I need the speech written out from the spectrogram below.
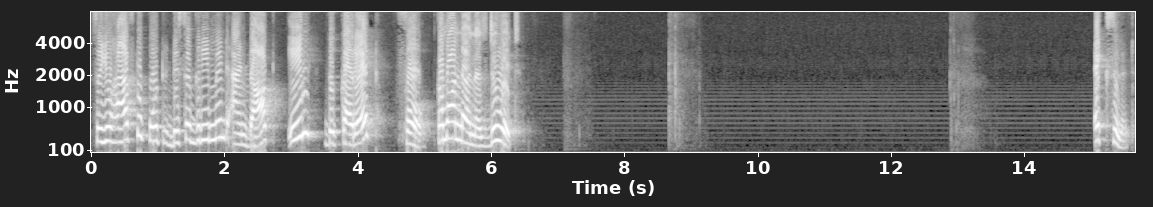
So you have to put disagreement and dark in the correct form. Come on learners, do it. Excellent.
